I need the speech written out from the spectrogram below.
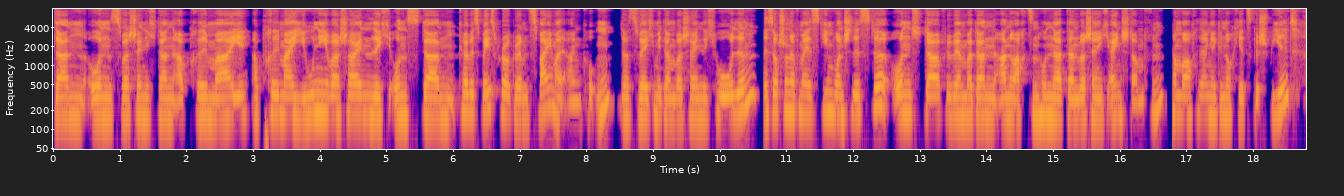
dann uns wahrscheinlich dann April, Mai, April, Mai, Juni wahrscheinlich uns dann Kerbal Space Program 2 mal angucken. Das werde ich mir dann wahrscheinlich holen. Ist auch schon auf meiner Steam-Wunschliste und dafür werden wir dann Anno 1800 dann wahrscheinlich einstampfen. Haben wir auch lange genug jetzt gespielt.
